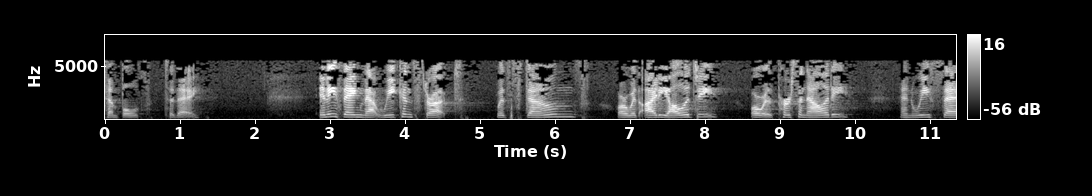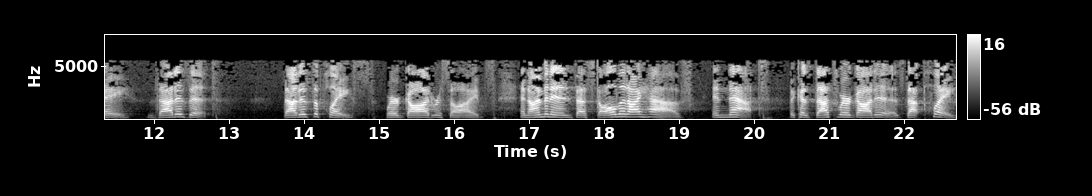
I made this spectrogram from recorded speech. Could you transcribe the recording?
temples today. Anything that we construct with stones or with ideology or with personality, and we say, that is it. That is the place where God resides. And I'm going to invest all that I have in that because that's where God is, that place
